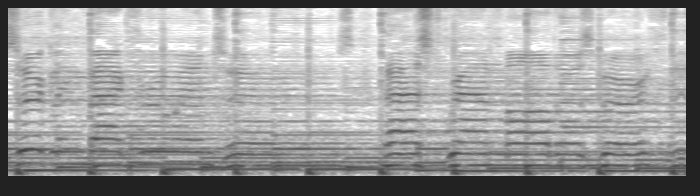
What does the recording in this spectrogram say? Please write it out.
circling back through winters past grandmother's birthday.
